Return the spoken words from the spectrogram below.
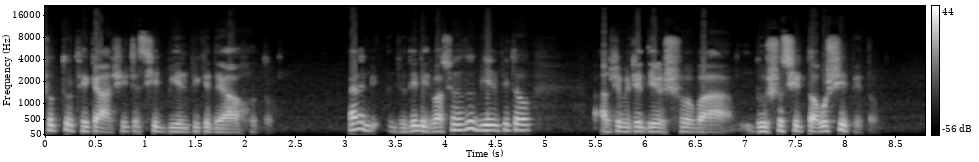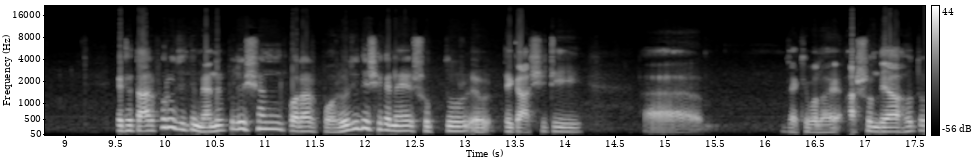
সত্তর থেকে আশিটা সিট বিএনপিকে দেওয়া হতো। মানে যদি নির্বাচন হতো বিএনপি তো আলটিমেটলি দেড়শো বা দুশো সিট তো অবশ্যই পেত। কিন্তু তারপরেও যদি ম্যানিপুলেশন করার পরেও যদি সেখানে সত্তর থেকে আশিটি যাকে বলা হয় আসন দেওয়া হতো,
